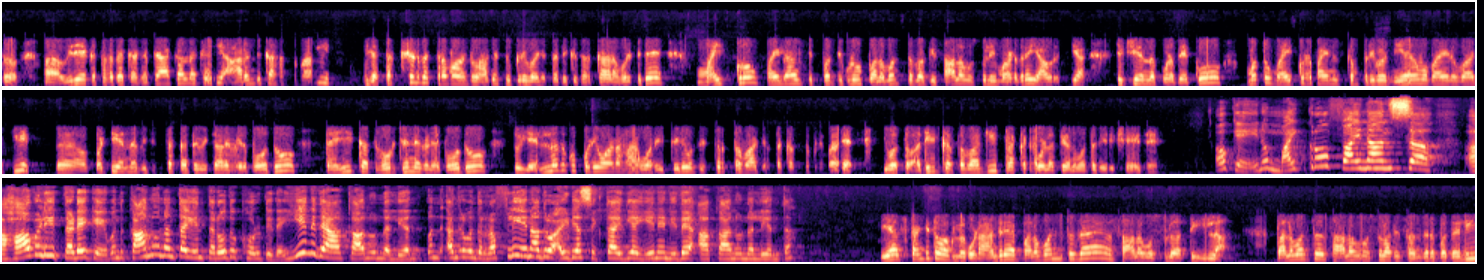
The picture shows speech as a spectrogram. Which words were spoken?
ವಿಧೇಯಕ ತರಬೇಕಾಗತ್ತೆ. ಆ ಕಾರಣಕ್ಕಾಗಿ ಆರಂಭಿಕ ಹಂತವಾಗಿ ಈಗ ತಕ್ಷಣದ ಕ್ರಮ ಅನ್ನುವ ಹಾಗೆ ಸುಗ್ರೀವಾಜ್ಞೆ ತರಲಿಕ್ಕೆ ಸರ್ಕಾರ ಹೊರಟಿದೆ. ಮೈಕ್ರೋ ಫೈನಾನ್ಸ್ ಸಿಬ್ಬಂದಿಗಳು ಬಲವಂತವಾಗಿ ಸಾಲ ವಸೂಲಿ ಮಾಡಿದ್ರೆ ಯಾವ ರೀತಿಯ ಶಿಕ್ಷೆಯನ್ನು ಕೊಡಬೇಕು? ಮತ್ತು ಮೈಕ್ರೋ ಫೈನಾನ್ಸ್ ಕಂಪನಿಗಳು ನಿಯಮ ಬಾಹಿರವಾಗಿ ಬಡ್ಡಿಯನ್ನ ವಿಧಿಸ್ತಕ್ಕಂಥ ವಿಚಾರಗಳಿರ್ಬೋದು ದೈಹಿಕ ದೌರ್ಜನ್ಯಗಳಿರ್ಬೋದು ಸೊ ಎಲ್ಲದಕ್ಕೂ ಕಡಿವಾಣ ಹಾಕುವ ರೀತಿಯಲ್ಲಿ ಒಂದು ವಿಸ್ತೃತವಾಗಿರ್ತಕ್ಕಂಥ ಸುಗ್ರೀವಾಜ್ಞೆ ಇವತ್ತು ಅಧಿಕೃತವಾಗಿ ಪ್ರಕಟಗೊಳ್ಳತ್ತೆ ಅನ್ನುವಂಥ ನಿರೀಕ್ಷೆ ಇದೆ. ಓಕೆ ಇನ್ನು ಮೈಕ್ರೋ ಫೈನಾನ್ಸ್ ಹಾವಳಿ ತಡೆಗೆ ಒಂದು ಕಾನೂನು ಅಂತ ಏನ್ ತರೋದಕ್ಕೆ ಹೊರಟಿದೆ? ಏನಿದೆ ಆ ಕಾನೂನಲ್ಲಿ? ಅಂದ್ರೆ ಒಂದು ರಫ್ಲಿ ಏನಾದ್ರೂ ಐಡಿಯಾ ಸಿಗ್ತಾ ಇದೆಯಾ? ಏನೇನಿದೆ ಆ ಕಾನೂನಲ್ಲಿ ಅಂತ? ಎಸ್ ಖಂಡಿತವಾಗ್ಲೂ ಕೂಡ. ಅಂದ್ರೆ ಬಲವಂತದ ಸಾಲ ವಸೂಲಾತಿ ಇಲ್ಲ. ಬಲವಂತ ಸಾಲ ವಸೂಲಾತಿ ಸಂದರ್ಭದಲ್ಲಿ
